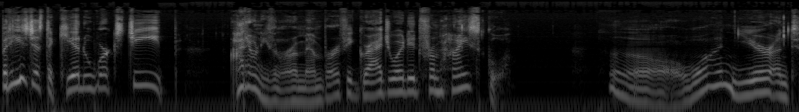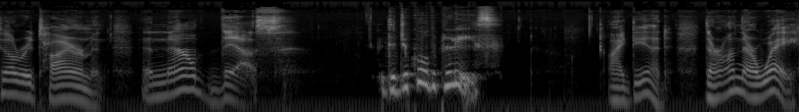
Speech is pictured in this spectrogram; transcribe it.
but he's just a kid who works cheap. I don't even remember if he graduated from high school. Oh, one year until retirement, and now this. Did you call the police? I did. They're on their way.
